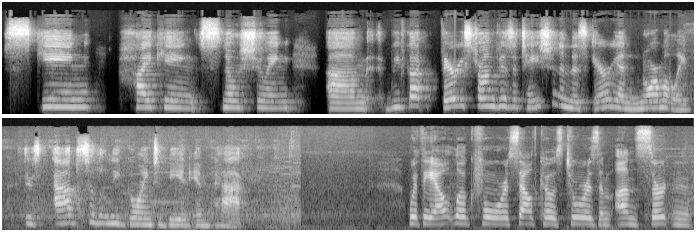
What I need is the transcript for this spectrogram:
skiing, hiking, snowshoeing. Um, we've got very strong visitation in this area normally. There's absolutely going to be an impact. With the outlook for South Coast tourism uncertain,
